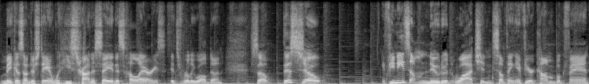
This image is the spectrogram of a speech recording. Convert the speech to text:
make us understand what he's trying to say. And it's hilarious. It's really well done. So this show. If you need something new to watch and something, if you're a comic book fan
